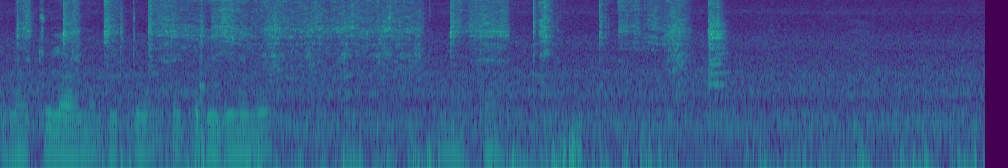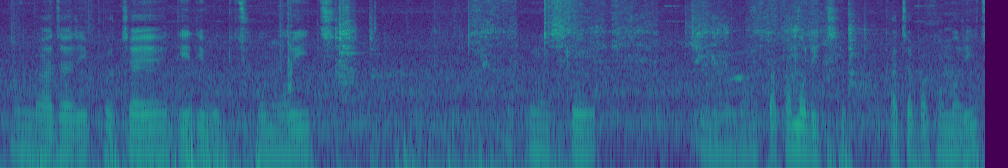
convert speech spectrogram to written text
আপনার চুলার মধ্যে একটু এটা ভেজে নেব। বাজারে পর্যায়ে দিয়ে দিব কিছু মরিচ, একটু পাকা মরিচ, কাঁচা পাকা মরিচ।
